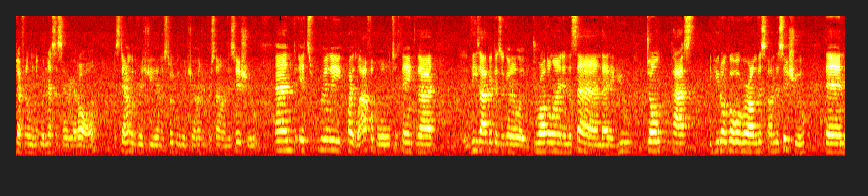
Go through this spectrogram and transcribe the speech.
definitely were necessary at all. I stand with Richie and I stood with Richie 100% on this issue. And it's really quite laughable to think that these advocates are going to like draw the line in the sand that if you don't pass if you don't go over on this on this issue then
